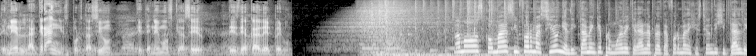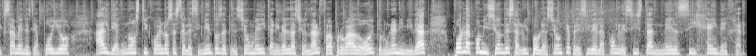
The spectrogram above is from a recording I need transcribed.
tener la gran exportación que tenemos que hacer desde acá del Perú. Vamos con más información y el dictamen que promueve crear la plataforma de gestión digital de exámenes de apoyo al diagnóstico en los establecimientos de atención médica a nivel nacional fue aprobado hoy por unanimidad por la Comisión de Salud y Población que preside la congresista Nelsie Heidenger.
